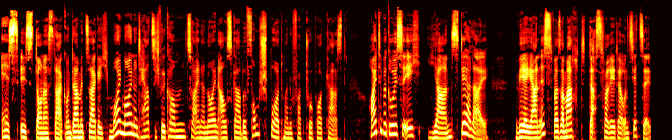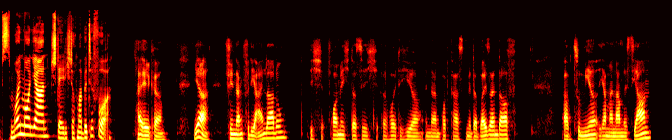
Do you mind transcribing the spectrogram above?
Es ist Donnerstag und damit sage ich Moin Moin und herzlich willkommen zu einer neuen Ausgabe vom Sportmanufaktur Podcast. Heute begrüße ich Jan Sterlei. Wer Jan ist, was er macht, das verrät er uns jetzt selbst. Moin Moin Jan, stell dich doch mal bitte vor. Hi Ilka. Ja, vielen Dank für die Einladung. Ich freue mich, dass ich äh, heute hier in deinem Podcast mit dabei sein darf. Zu mir, ja, mein Name ist Jan.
